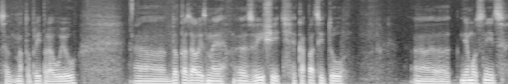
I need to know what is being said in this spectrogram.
sa na to pripravujú. E, dokázali sme zvýšiť kapacitu nemocníc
